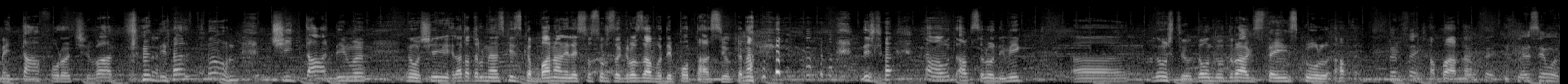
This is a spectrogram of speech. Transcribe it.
metaforă, ceva din asta, un citat din... mă- Nu, și la toată lumea am scris că bananele sunt o sursă grozavă de potasiu, că n-am... Deci n-am avut absolut nimic. Uh, nu știu, don't do drugs, stay in school. Perfect. Habar n-am. Perfect. Mersi mult.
